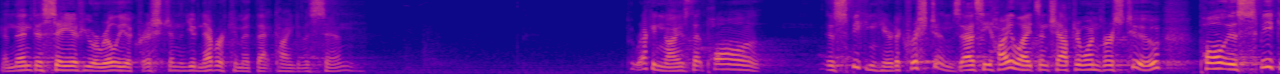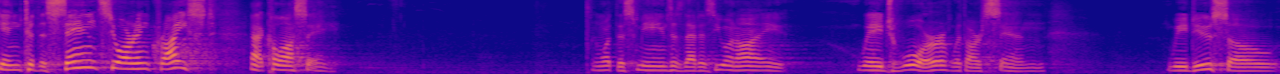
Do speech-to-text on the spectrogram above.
and then to say if you were really a Christian, then you'd never commit that kind of a sin. Recognize that Paul is speaking here to Christians. As he highlights in chapter 1, verse 2, Paul is speaking to the saints who are in Christ at Colossae. And what this means is that as you and I wage war with our sin, we do so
